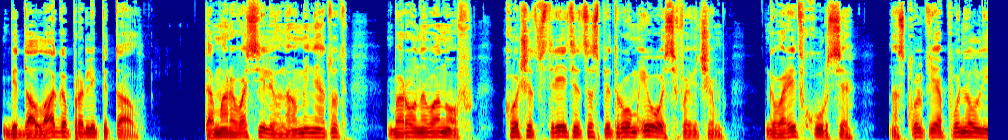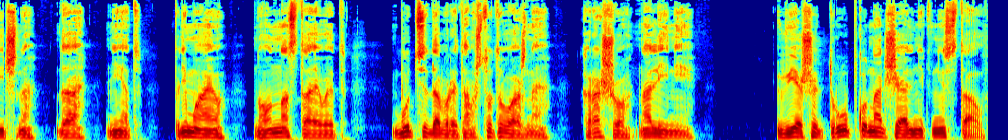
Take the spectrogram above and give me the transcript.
Бедолага пролепетал. «Тамара Васильевна, у меня тут барон Иванов. Хочет встретиться с Петром Иосифовичем. Говорит, в курсе. Насколько я понял, лично. Да, нет. Понимаю, но он настаивает. Будьте добры, там что-то важное. Хорошо, на линии». Вешать трубку начальник не стал.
